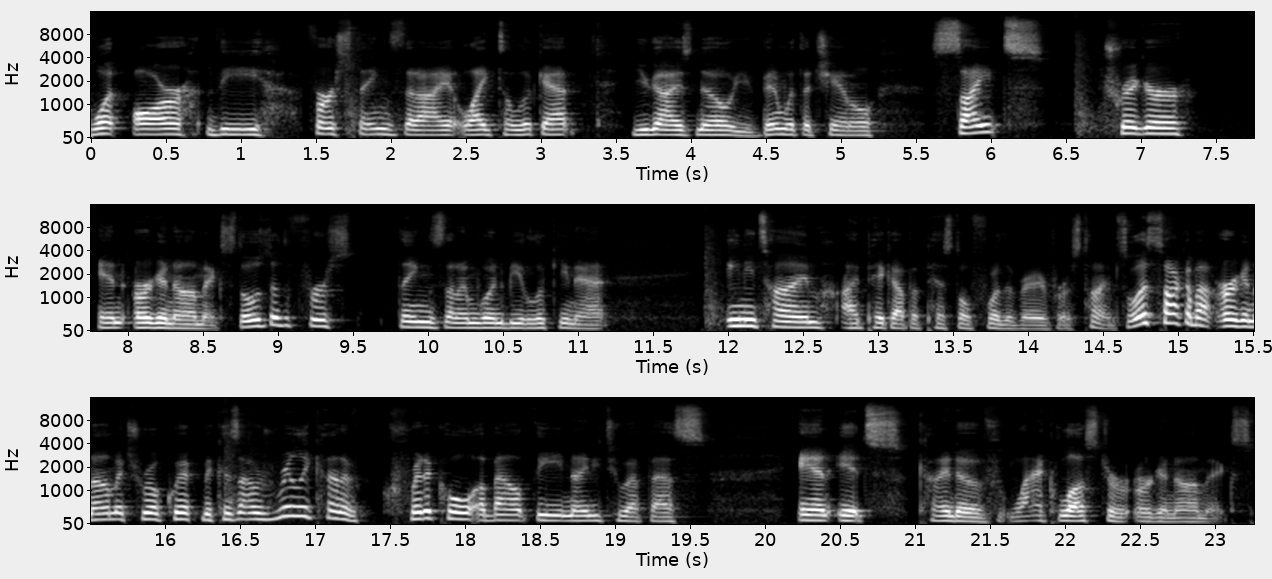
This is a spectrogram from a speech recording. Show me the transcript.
What are the first things that I like to look at? You guys know, you've been with the channel, sights, trigger, and ergonomics. Those are the first things that I'm going to be looking at anytime I pick up a pistol for the very first time. So let's talk about ergonomics real quick because I was really kind of critical about the 92FS and its kind of lackluster ergonomics.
